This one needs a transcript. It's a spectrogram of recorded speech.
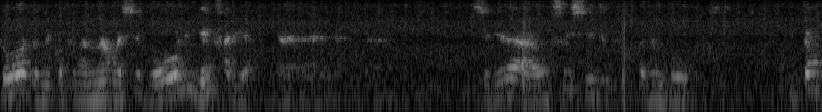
todos me confirmando, não, esse voo ninguém faria. É, é, seria um suicídio fazer um voo. Então,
